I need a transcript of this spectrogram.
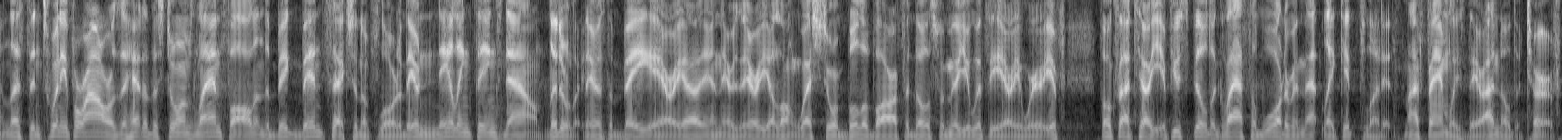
and less than 24 hours ahead of the storm's landfall in the Big Bend section of Florida, they're nailing things down, literally. There's the Bay Area, and there's area along West Shore Boulevard for those familiar with the area, where if, folks, I tell you, if you spilled a glass of water in that lake, it flooded. My family's there. I know the turf.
